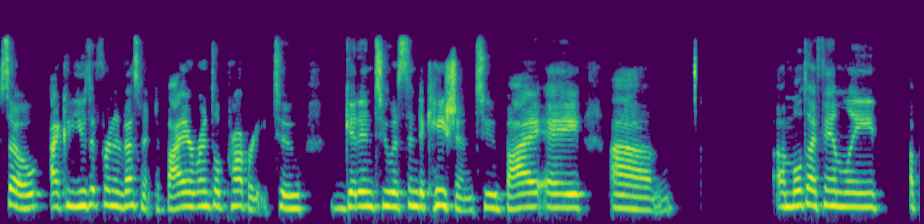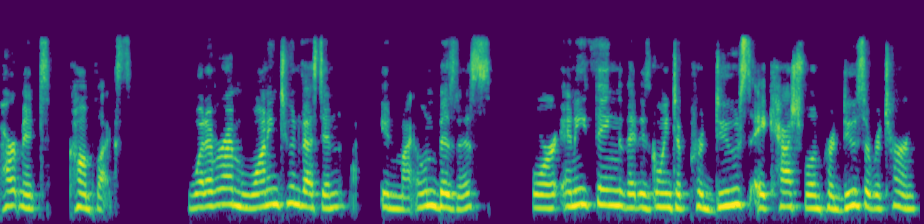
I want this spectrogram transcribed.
So I could use it for an investment to buy a rental property, to get into a syndication, to buy a, um, a multifamily apartment complex, whatever I'm wanting to invest in, in my own business or anything that is going to produce a cash flow and produce a return,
